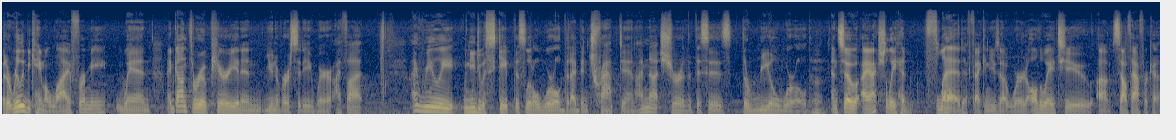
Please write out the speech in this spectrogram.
But it really became alive for me when I'd gone through a period in university where I thought, I really need to escape this little world that I've been trapped in. I'm not sure that this is the real world. Mm. And so I actually had fled, if I can use that word, all the way to um, South Africa.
